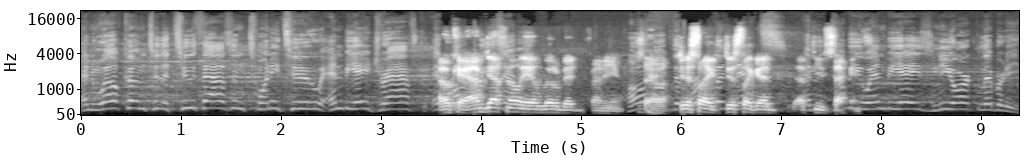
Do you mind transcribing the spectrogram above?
and welcome to the 2022 NBA Draft. at Okay, I'm definitely a little bit in front of you. So of the just like just like a, Nets a and few the seconds. WNBA's New York Liberty.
